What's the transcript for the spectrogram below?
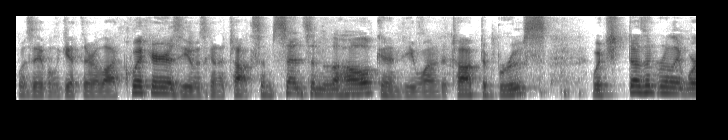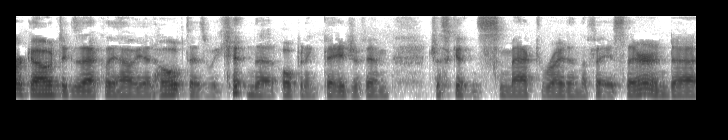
was able to get there a lot quicker, as he was going to talk some sense into the Hulk, and he wanted to talk to Bruce, which doesn't really work out exactly how he had hoped, as we get in that opening page of him just getting smacked right in the face there. And uh,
